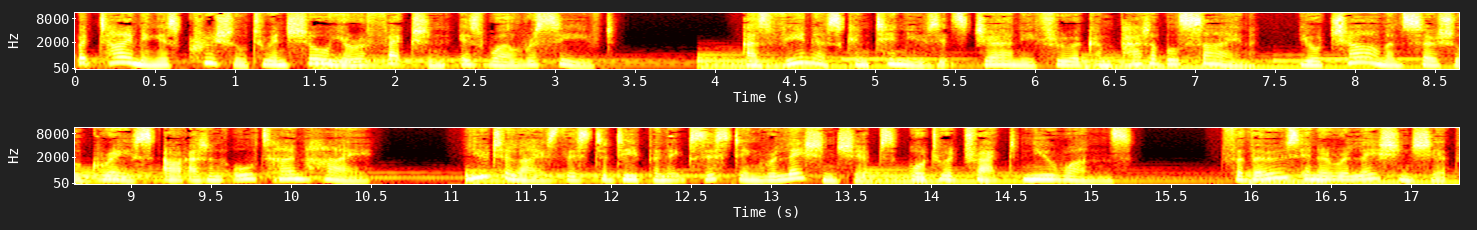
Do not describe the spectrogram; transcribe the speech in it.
but timing is crucial to ensure your affection is well received. As Venus continues its journey through a compatible sign, your charm and social grace are at an all time high. Utilize this to deepen existing relationships or to attract new ones. For those in a relationship,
